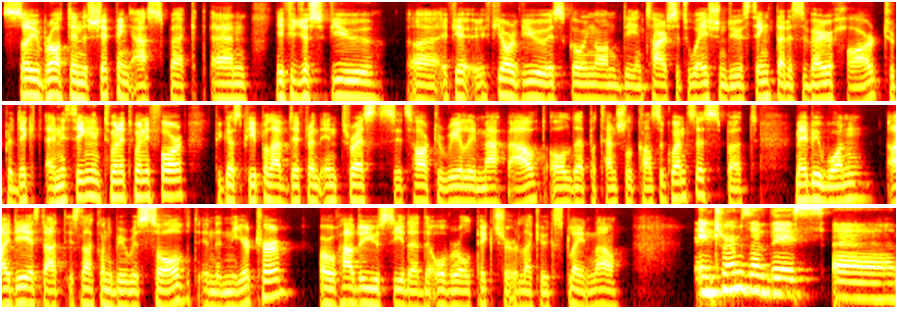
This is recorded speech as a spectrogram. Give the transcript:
So you brought in the shipping aspect, and if you just view uh, if you if your view is going on the entire situation, do you think that it's very hard to predict anything in 2024 because people have different interests? It's hard to really map out all the potential consequences. But maybe one idea is that it's not going to be resolved in the near term. Or how do you see the the overall picture, like you explained now? In terms of this uh,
